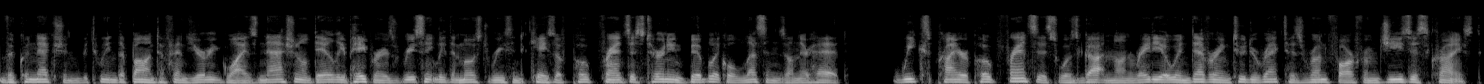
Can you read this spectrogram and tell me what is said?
The connection between the pontiff and Uruguay's national daily paper is recently the most recent case of Pope Francis turning biblical lessons on their head. Weeks prior Pope Francis was gotten on radio endeavoring to direct his run far from Jesus Christ,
